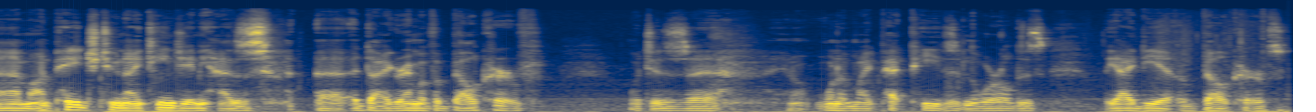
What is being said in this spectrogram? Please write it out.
Um, on page 219, Jamie has uh, a diagram of a bell curve, which is uh, you know, one of my pet peeves in the world is the idea of bell curves.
